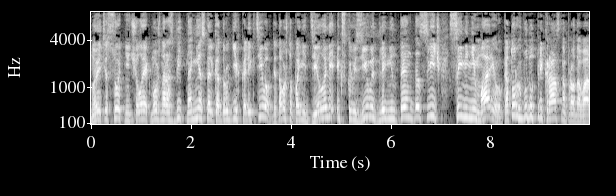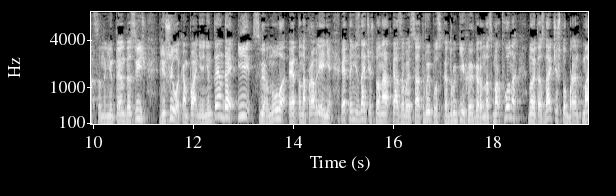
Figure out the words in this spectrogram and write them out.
Но эти сотни человек можно разбить на несколько других коллективов для того, чтобы они делали эксклюзивы для Nintendo Switch с именем Марио, которых будут прекрасно продаваться на Nintendo Switch. Решила компания Nintendo и свернула это направление. Это не значит, что она отказывается от выпуска других игр на смартфонах, но это значит, что бренд Марио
